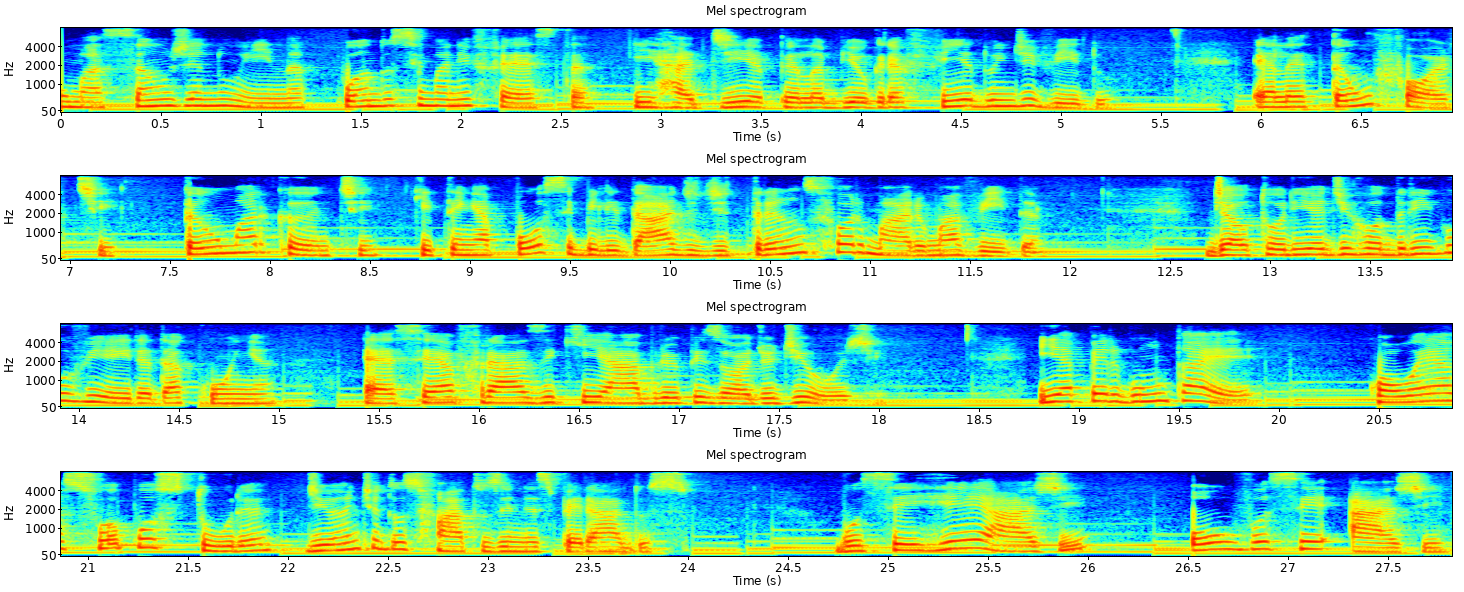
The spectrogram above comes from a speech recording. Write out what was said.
Uma ação genuína, quando se manifesta, irradia pela biografia do indivíduo. Ela é tão forte, tão marcante, que tem a possibilidade de transformar uma vida. De autoria de Rodrigo Vieira da Cunha, essa é a frase que abre o episódio de hoje. E a pergunta é: qual é a sua postura diante dos fatos inesperados? Você reage ou você age?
